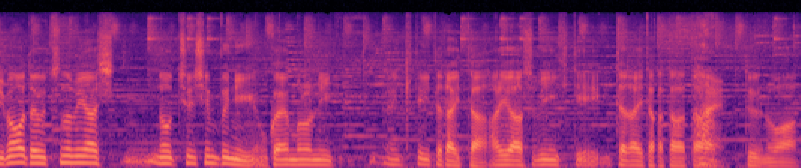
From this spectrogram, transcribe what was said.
今まで宇都宮市の中心部にお買い物に来ていただいた、あるいは遊びに来ていただいた方々というのは、はい、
